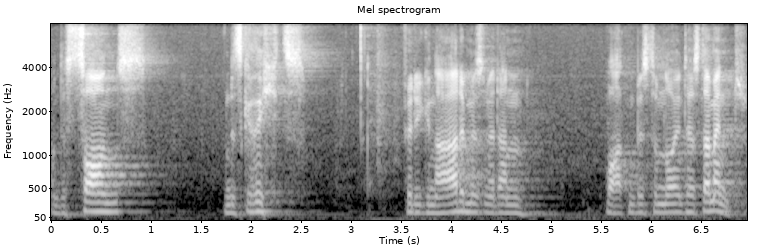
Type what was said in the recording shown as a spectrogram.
und des Zorns und des Gerichts. Für die Gnade müssen wir dann warten bis zum Neuen Testament.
